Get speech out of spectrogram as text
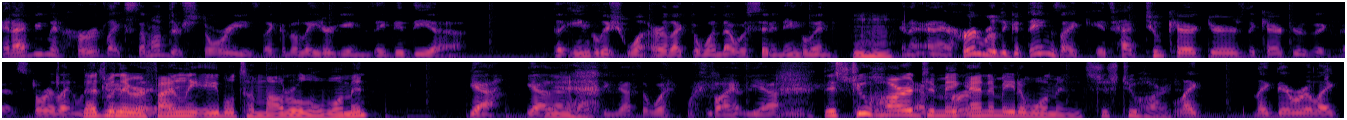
And I've even heard like some of their stories, like the later games. They did the uh the English one or like the one that was set in England hmm and I, and I heard really good things. Like it's had two characters. The characters, the, the storyline. was That's when they were but, like, finally able to model a woman. Yeah, yeah, that, Yeah. I think that's the one. We finally, yeah, It's too hard to make animate a woman. It's just too hard. like like they were like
